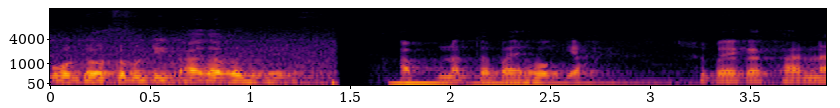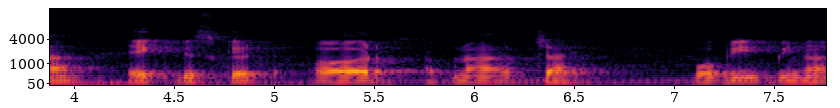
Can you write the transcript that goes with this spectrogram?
बॉडी ऑटोमेटिक आधा बन जाएगा। अपना तो भाई हो गया। सुबह का खाना, एक बिस्किट और अपना चाय, वो भी बिना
